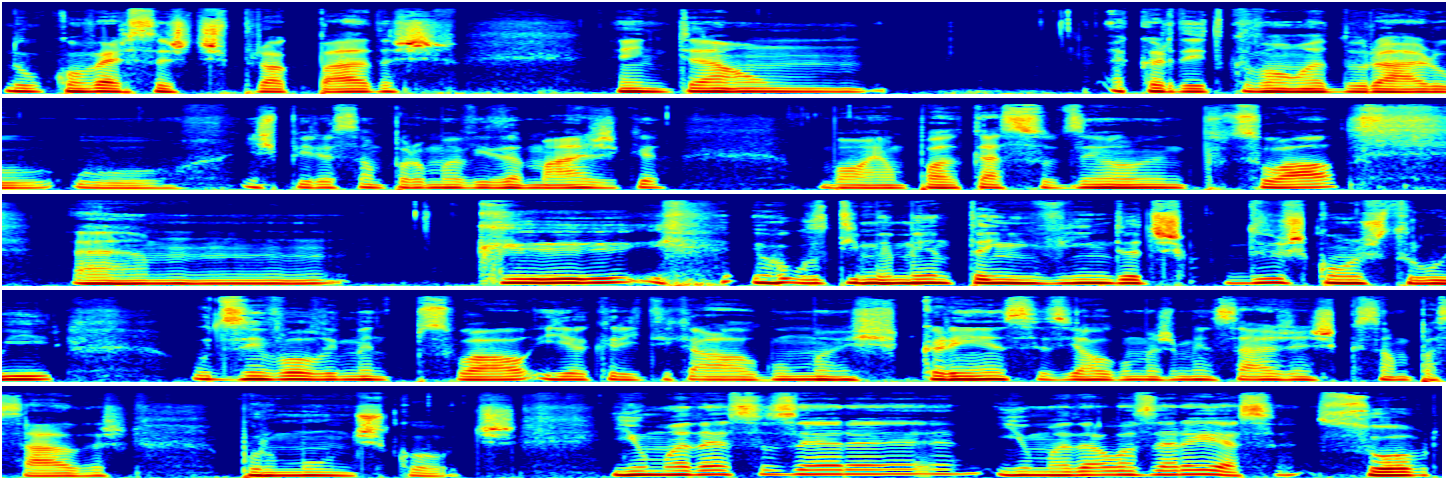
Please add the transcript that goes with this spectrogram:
do Conversas Despreocupadas, então acredito que vão adorar o, o, Inspiração para uma Vida Mágica. Bom, é um podcast sobre desenvolvimento pessoal um, que eu ultimamente tenho vindo a desconstruir o desenvolvimento pessoal e a criticar algumas crenças e algumas mensagens que são passadas por muitos coaches. E uma dessas era, e uma delas era essa, sobre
